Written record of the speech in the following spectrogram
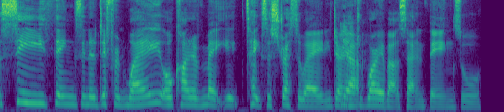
see things in a different way or kind of make it takes the stress away and you don't Yeah. have to worry about certain things or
